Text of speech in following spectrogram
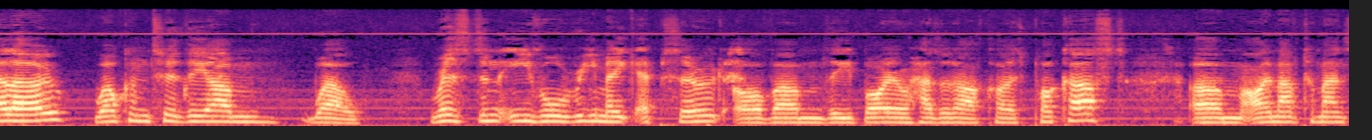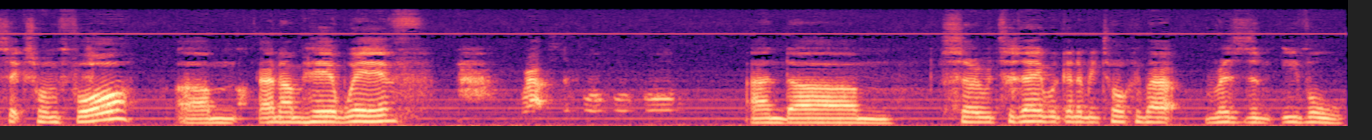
Hello, welcome to the um well Resident Evil remake episode of um the Biohazard Archives podcast. Um, I'm Avtaman614, um, and I'm here with Rapster 444. and um so today we're going to be talking about Resident Evil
